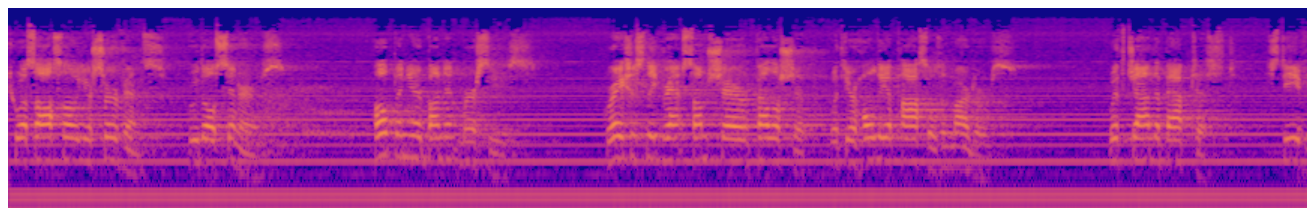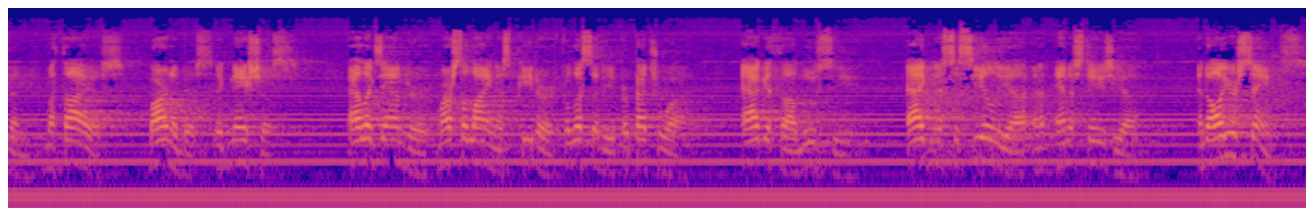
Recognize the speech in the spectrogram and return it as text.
To us also, your servants, who though sinners, hope in your abundant mercies, graciously grant some share of fellowship with your holy apostles and martyrs, with John the Baptist, Stephen, Matthias, Barnabas, Ignatius, Alexander, Marcellinus, Peter, Felicity, Perpetua, Agatha, Lucy, Agnes, Cecilia, Anastasia, and all your saints.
